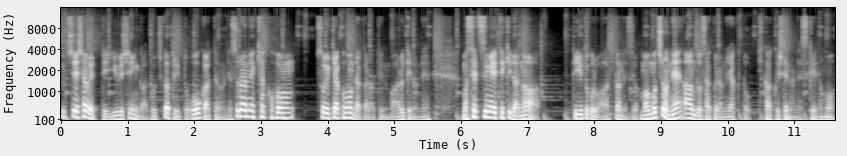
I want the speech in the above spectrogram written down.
口で喋って言うシーンがどっちかというと多かったので、それはね、脚本、そういう脚本だからっていうのもあるけどね、まあ、説明的だなっていうところはあったんですよ。まあ、もちろんね、安藤サクラの役と比較してなんですけれども、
